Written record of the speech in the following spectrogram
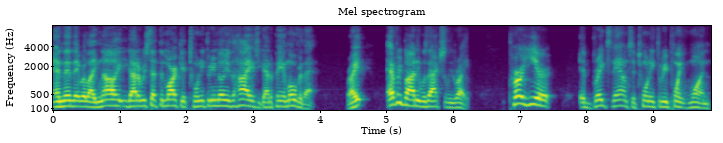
And then they were like, no, you got to reset the market. 23 million is the highest. You got to pay him over that, right? Everybody was actually right. Per year, it breaks down to 23.1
